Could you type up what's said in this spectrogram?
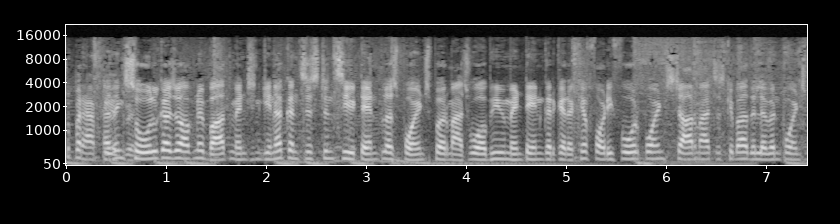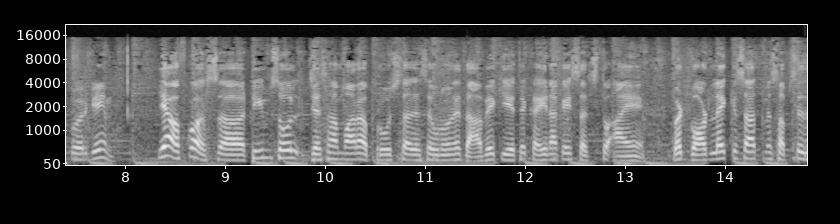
Super happy I think Soul का जो आपने बात मेंशन की ना कंसिस्टेंसी 10 प्लस पॉइंट्स पर मैच वो अभी भी मेंटेन करके रखे 44 पॉइंट्स चार मैचेस के बाद 11 पॉइंट्स पर गेम या ऑफ़ कोर्स टीम सोल जैसा हमारा अप्रोच था जैसे उन्होंने दावे किए थे कहीं ना कहीं सच तो आए हैं. बट गॉडलाइक के साथ में सबसे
